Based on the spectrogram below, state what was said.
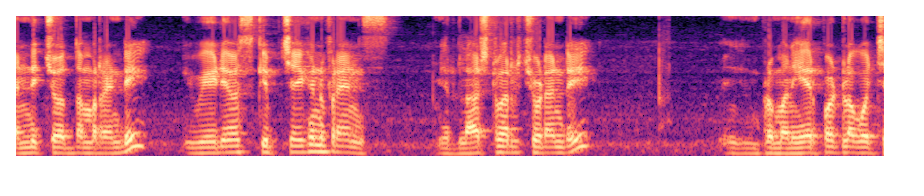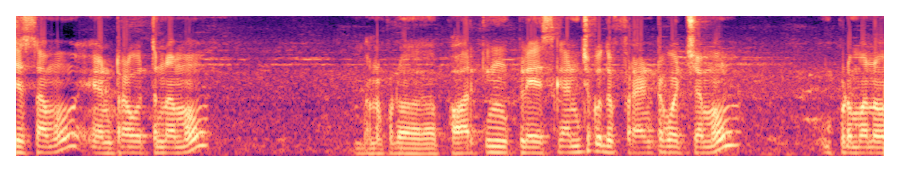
అన్నీ చూద్దాం రండి. ఈ వీడియో స్కిప్ చేయకండి ఫ్రెండ్స్. మీరు లాస్ట్ వరకు చూడండి. ఇప్పుడు మన ఎయిర్పోర్ట్లోకి వచ్చేసాము. ఎంటర్ అవుతున్నాము. మన ఇప్పుడు పార్కింగ్ ప్లేస్ కానీ కొద్దిగా ఫ్రంట్కి వచ్చాము. ఇప్పుడు మనం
